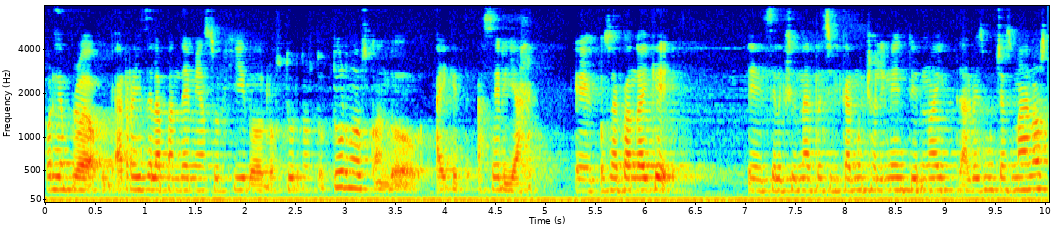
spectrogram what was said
por ejemplo, a raíz de la pandemia han surgido los turnos nocturnos cuando hay que hacer ya, eh, o sea, cuando hay que eh, seleccionar, clasificar mucho alimento y no hay tal vez muchas manos,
